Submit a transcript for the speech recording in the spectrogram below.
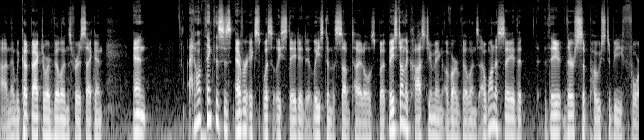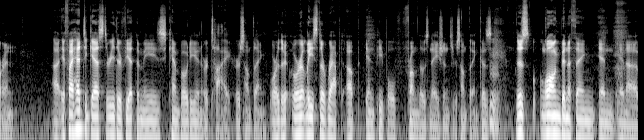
Uh, and then we cut back to our villains for a second, and I don't think this is ever explicitly stated, at least in the subtitles, but based on the costuming of our villains, I want to say that they they're supposed to be foreign. Uh, if I had to guess, they're either Vietnamese, Cambodian, or Thai, or something, or they or at least they're wrapped up in people from those nations or something. Because there's long been a thing in in uh,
